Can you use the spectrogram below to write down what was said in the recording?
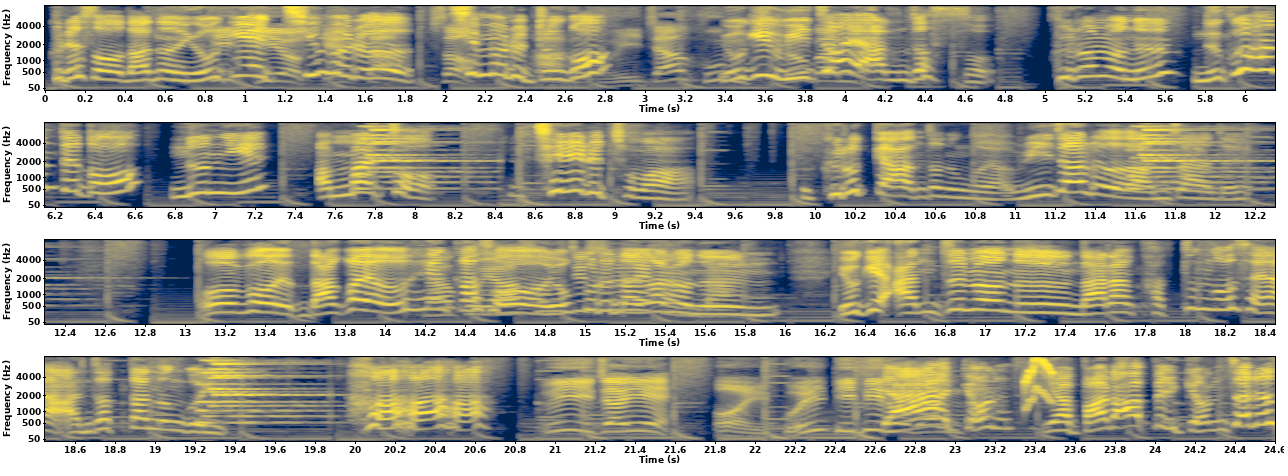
그래서 나는 여기에 침을 침을 두고 여기 위자에 앉았어. 그러면은 누구한테도 눈이 안 맞춰 제일 좋아 그렇게 앉는 거야. 위자를 앉아야 돼 어 뭐 나가야 은행 나고야 가서 성지 옆으로 나가면은 여기 앉으면은 나랑 같은 곳에 앉았다는 거 있... 의자에 얼굴 비비러 야. 견, 야, 말 앞에 견자를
